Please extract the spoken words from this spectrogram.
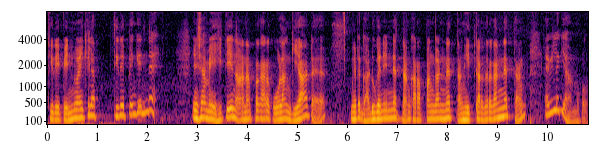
තිරේ පෙන්නුවයි කියලා තිරේ පෙඟෙන්නේ නැහැ. ඒ නිසා මේ හිතේ নানা ප්‍රකාර කෝලම් ගියාට මේකට gadu ගන්නේ නැත්නම් කරප්පම් ගන්න නැත්නම් හිත කරදර ගන්න නැත්නම් ඇවිල්ලා ගියාමකෝ.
